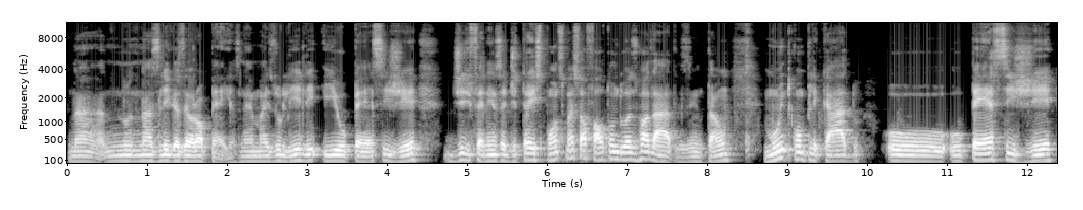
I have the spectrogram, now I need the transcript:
na, no, nas ligas europeias, né? Mas o Lille e o PSG de diferença de três pontos, mas só faltam duas rodadas. Então, muito complicado o, o PSG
